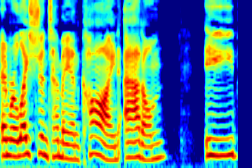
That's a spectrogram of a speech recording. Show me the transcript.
in relation to mankind, Adam, Eve,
